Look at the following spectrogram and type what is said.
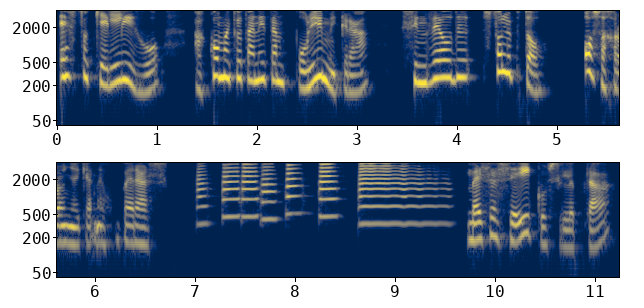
έστω και λίγο, ακόμα και όταν ήταν πολύ μικρά, συνδέονται στο λεπτό, όσα χρόνια και αν έχουν περάσει. Μέσα σε 20 λεπτά,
